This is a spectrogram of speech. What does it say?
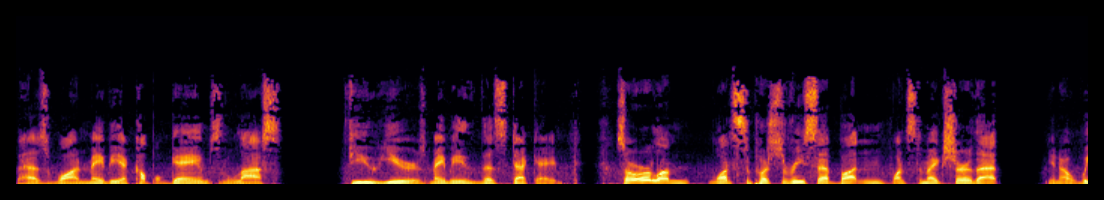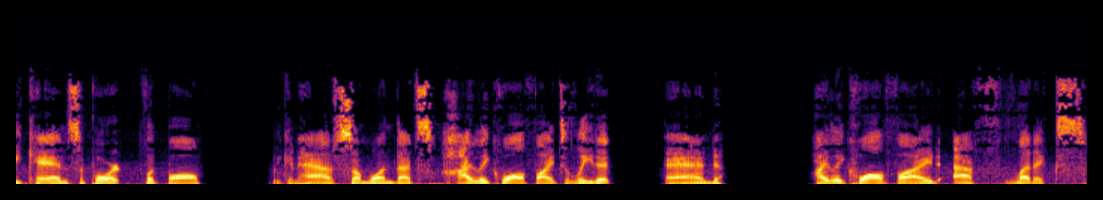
has won maybe a couple games in the last few years, maybe this decade. So Earlham wants to push the reset button, wants to make sure that, you know, we can support football. We can have someone that's highly qualified to lead it and highly qualified athletics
